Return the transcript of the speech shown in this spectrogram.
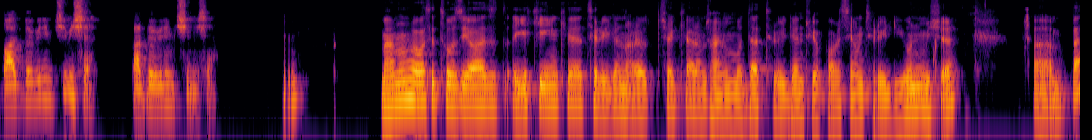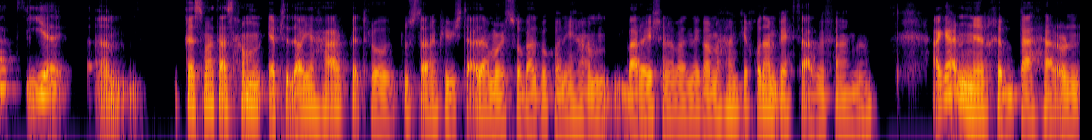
باید ببینیم چی میشه. بعد ببینیم چی میشه. ممنون بابت توضیحات یکی این که تریلیون آره چک کردم تا همین مدت تریلیون توی فارسی هم تریلیون میشه. بعد یه قسمت از همون ابتدای حرفت رو دوست دارم که بیشتر در مورد صحبت بکنی هم برای شنوندگان و هم که خودم بهتر بفهمم. اگر نرخ بهره رو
